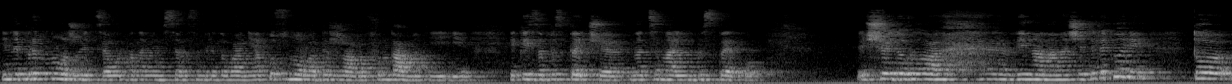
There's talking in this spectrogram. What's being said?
і не примножується органами місцевого самоврядування як основа держави, фундамент її, який забезпечує національну безпеку, що й довела е, війна на нашій території, то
